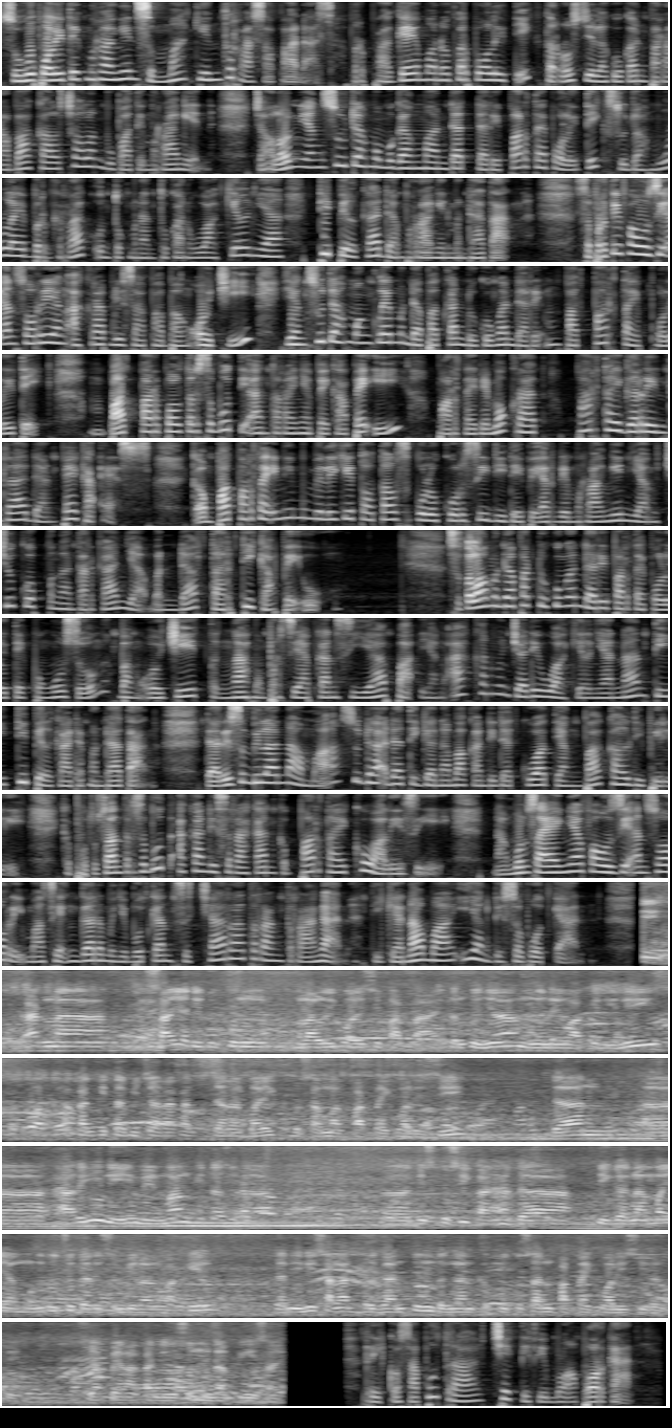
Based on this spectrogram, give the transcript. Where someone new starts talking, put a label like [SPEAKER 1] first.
[SPEAKER 1] Suhu politik Merangin semakin terasa panas. Berbagai manuver politik terus dilakukan para bakal calon Bupati Merangin. Calon yang sudah memegang mandat dari partai politik sudah mulai bergerak untuk menentukan wakilnya di Pilkada Merangin mendatang. Seperti Fauzi Ansori yang akrab disapa Bang Oji, yang sudah mengklaim mendapatkan dukungan dari empat partai politik. Empat parpol tersebut di antaranya PKPI, Partai Demokrat, Partai Gerindra, dan PKS. Keempat partai ini memiliki total 10 kursi di DPRD Merangin yang yang cukup mengantarkannya mendaftar di KPU. Setelah mendapat dukungan dari partai politik pengusung, Bang Oji tengah mempersiapkan siapa yang akan menjadi wakilnya nanti di pilkada mendatang. Dari sembilan nama, sudah ada tiga nama kandidat kuat yang bakal dipilih. Keputusan tersebut akan diserahkan ke partai koalisi. Namun sayangnya Fauzi Ansori masih enggan menyebutkan secara terang-terangan tiga nama yang disebutkan.
[SPEAKER 2] Karena saya didukung melalui koalisi partai, tentunya mengenai wakil ini akan kita bicarakan secara baik bersama partai koalisi dan uh, hari ini memang kita sudah uh, diskusikan ada tiga nama yang mengerucut dari sembilan wakil dan ini sangat bergantung dengan keputusan partai koalisi nanti siapa yang akan diusung mendampingi saya.
[SPEAKER 1] Riko Saputra, Cek TV melaporkan.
